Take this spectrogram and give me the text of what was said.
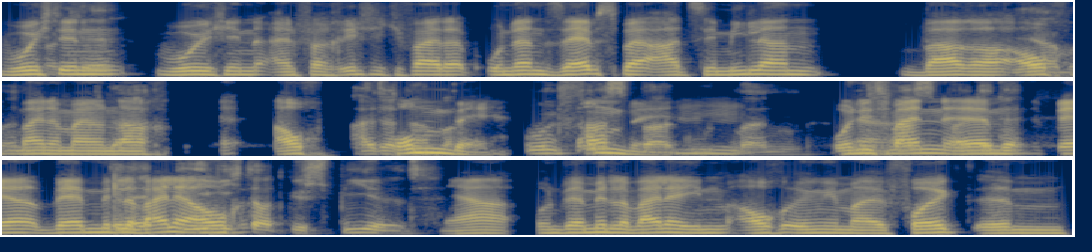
wo ich Okay. den, wo ich ihn einfach richtig gefeiert habe. Und dann selbst bei AC Milan war er auch Mann. meiner Meinung Ja. nach auch Alter, Bombe. Unfassbar Bombe. gut, Mann. Und ich meine, ähm, wer, wer mittlerweile der auch dort gespielt. Ja, und wer mittlerweile ihm auch irgendwie mal folgt, ähm,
